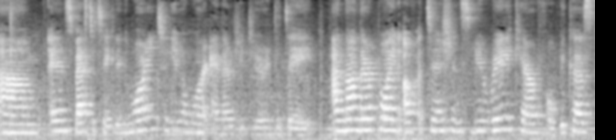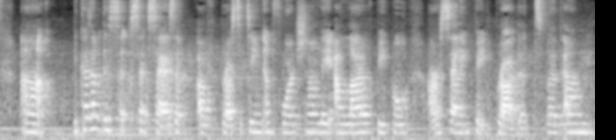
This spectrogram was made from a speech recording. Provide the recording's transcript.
Um, and it's best to take it in the morning to give you more energy during the day. Another point of attention is be really careful because uh, because of the success of, of unfortunately, a lot of people are selling fake products. But um,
